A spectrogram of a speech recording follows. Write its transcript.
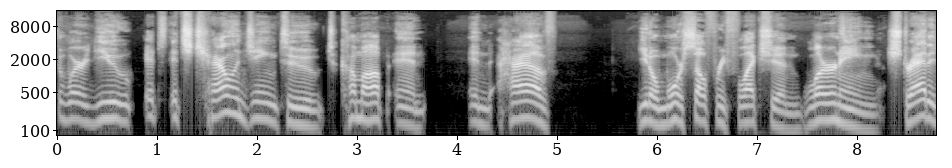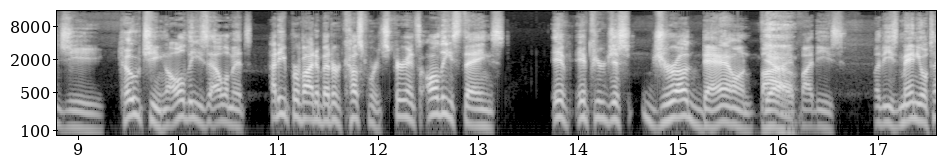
to where you it's it's challenging to to come up and and have you know more self-reflection, learning, strategy, coaching, all these elements. How do you provide a better customer experience? All these things if if you're just drugged down by yeah. by these but these manual t-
